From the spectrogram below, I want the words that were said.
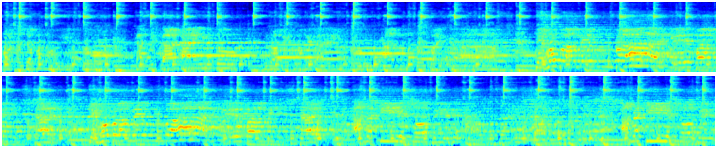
বর্ষা যখন হইতো গাছ গানাইতো রক্ত গাইতো আনন্দ পাইতাম কেহ বা আমরা কি সবের নাম কি সবে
